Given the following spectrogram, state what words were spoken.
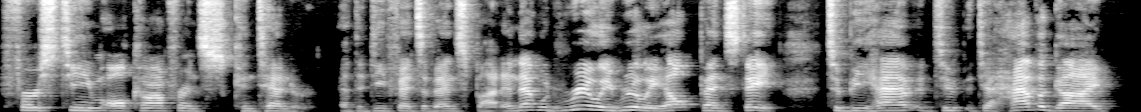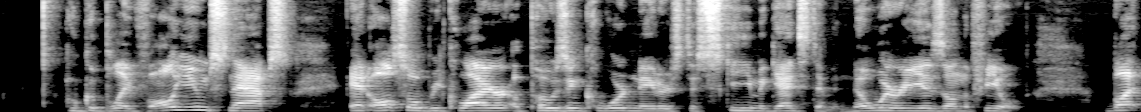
first team all conference contender at the defensive end spot. And that would really, really help Penn State to be have to, to have a guy who could play volume snaps and also require opposing coordinators to scheme against him and know where he is on the field. But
